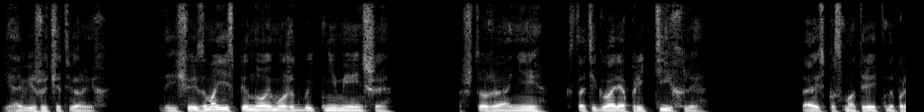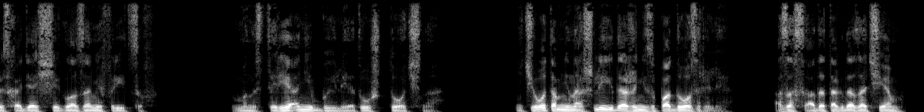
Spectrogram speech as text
Я вижу четверых. Да еще и за моей спиной, может быть, не меньше. Что же они, кстати говоря, притихли? Пытаюсь посмотреть на происходящее глазами фрицев. В монастыре они были, это уж точно. Ничего там не нашли и даже не заподозрили. А засада тогда зачем?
